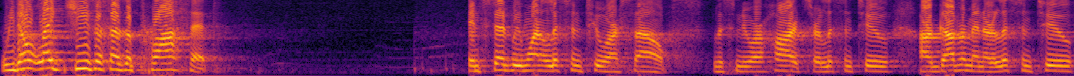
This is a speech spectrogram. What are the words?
We don't like Jesus as a prophet. Instead, we want to listen to ourselves listen to our hearts, or listen to our government, or listen to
